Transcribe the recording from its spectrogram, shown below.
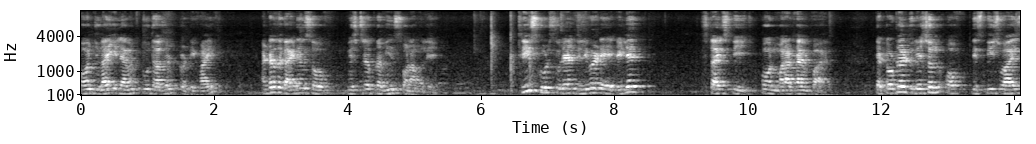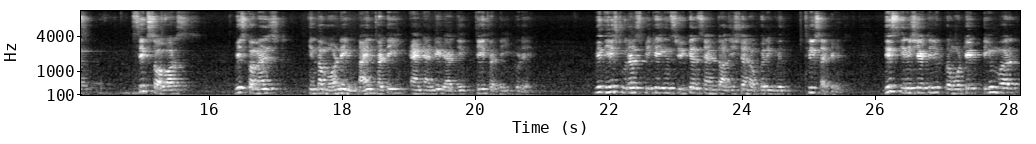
on July 11, 2025 under the guidance of Mr. Praveen Sonamale. Three school students delivered a relay style speech on Maratha Empire. The total duration of the speech was 6 hours, which commenced in the morning 9.30 and ended at the 3.30 today. With these students speaking in sequence and transition occurring with 3 seconds. This initiative promoted teamwork,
